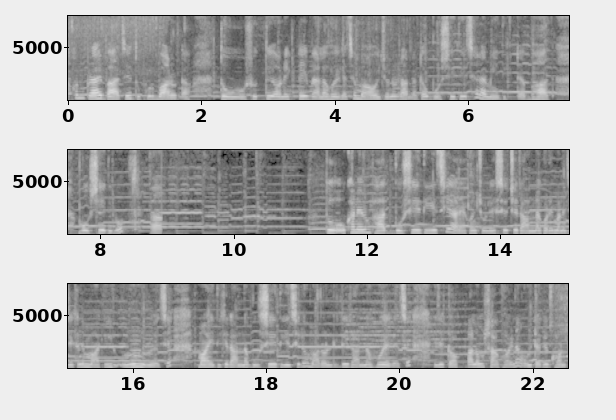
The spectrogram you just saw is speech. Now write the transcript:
এখন প্রায় বাজে দুপুর বারোটা। তো সত্যি অনেকটাই বেলা হয়ে গেছে। মা ওই জন্য রান্নাটাও বসিয়ে দিয়েছে আর আমি এদিকটা ভাত বসিয়ে দিব। তো ওখানে আমি ভাত বসিয়ে দিয়েছি আর এখন চলে এসেছি হচ্ছে রান্নাঘরে মানে যেখানে মাটির উনুন রয়েছে। মা এদিকে রান্না বসিয়ে দিয়েছিল মার অলরেডি রান্না হয়ে গেছে। এই যে টক পালং শাক হয় না ওইটাকে ঘন্ট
